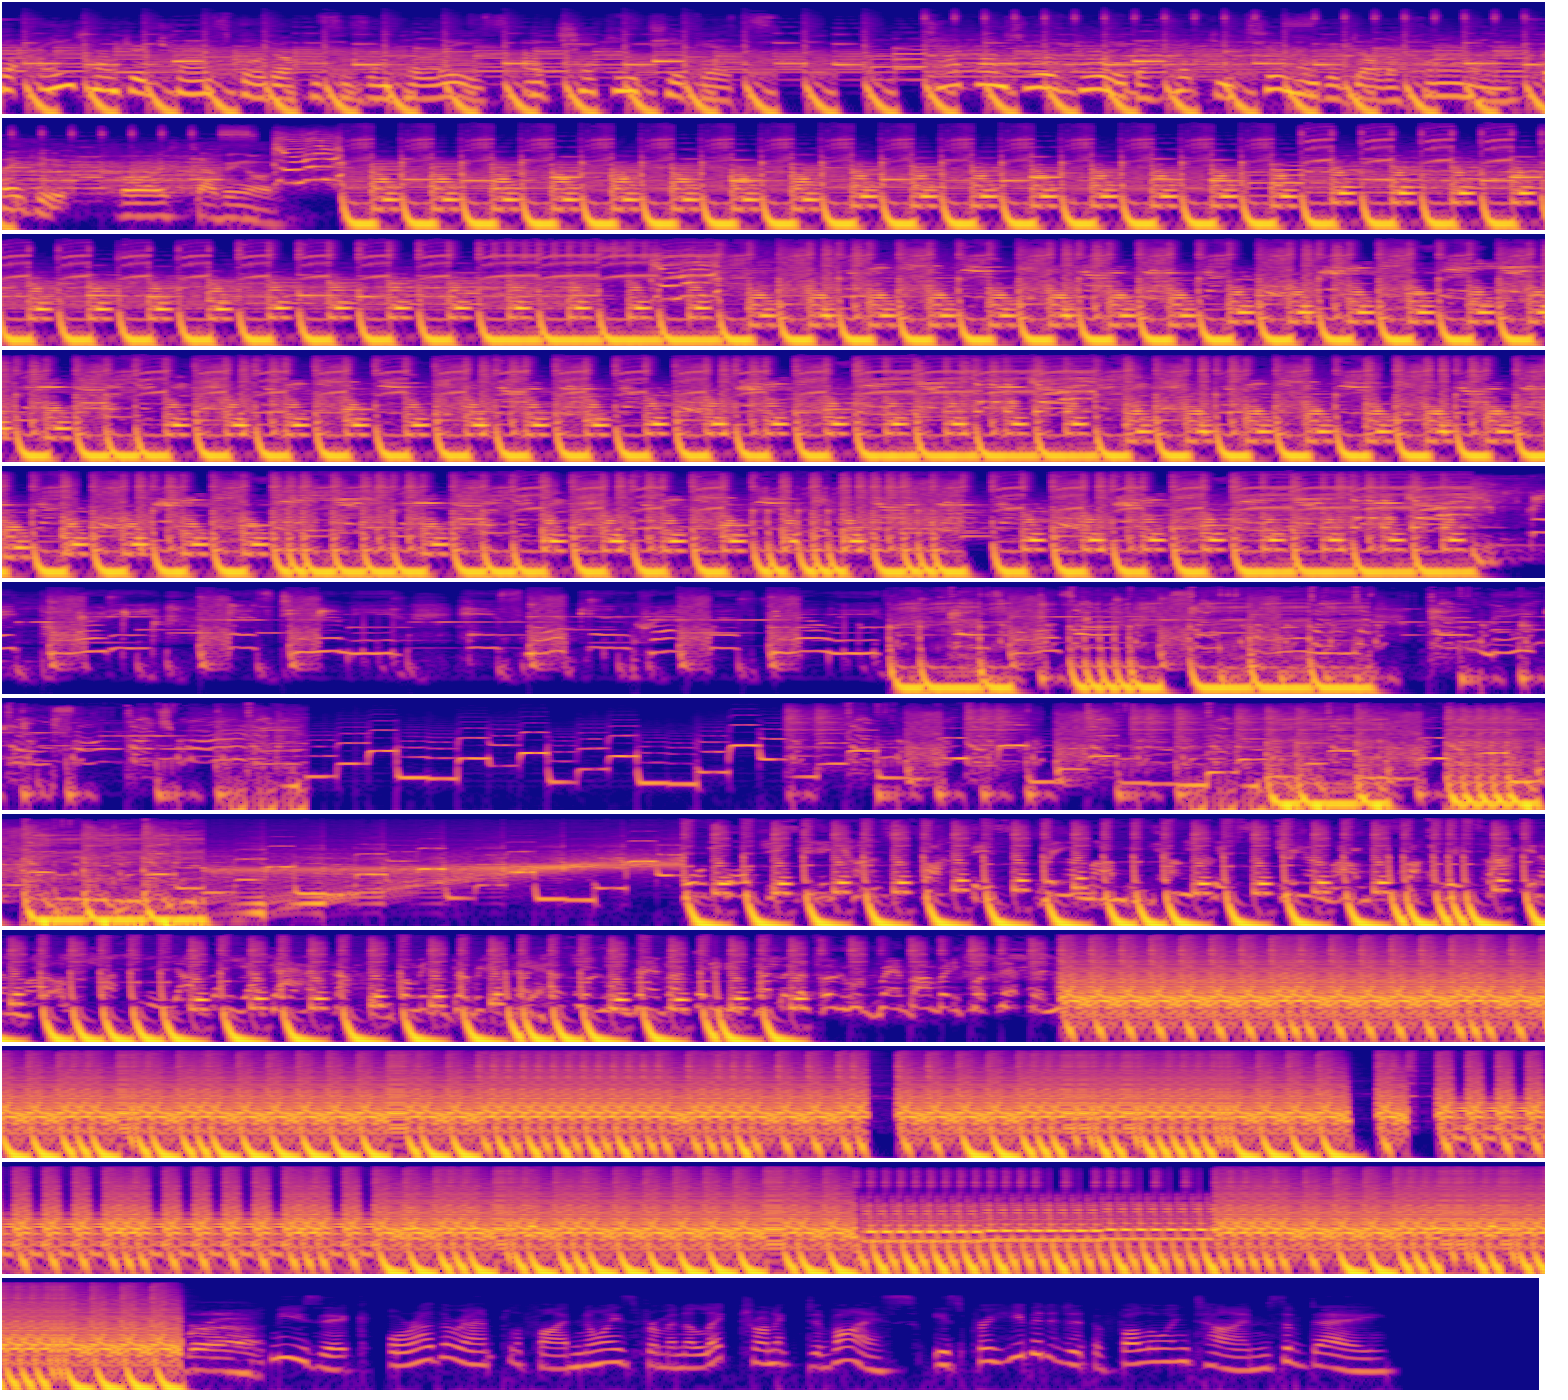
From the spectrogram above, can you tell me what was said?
encounter transport officers and police are checking tickets. Tap on to avoid a hefty $200 fine. Thank you. Always tapping on. I'm ready for testing. Other amplified noise from an electronic device, is prohibited at the following times of day.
